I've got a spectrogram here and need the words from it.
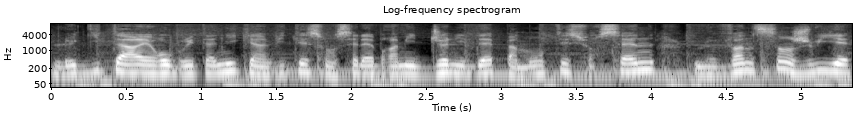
Le guitar héros britannique a invité son célèbre ami Johnny Depp à monter sur scène le 25 juillet.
